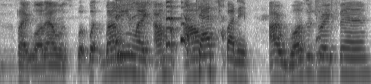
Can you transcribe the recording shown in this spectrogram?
just like, well, that was. But, but, but I mean, like, I'm, I'm That's funny. I was a Drake fan,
